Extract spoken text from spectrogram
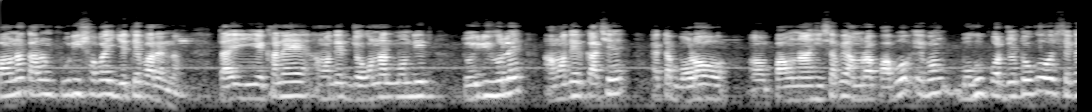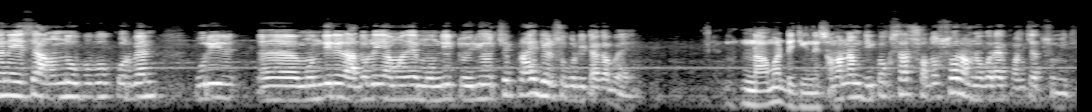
পাওনা, কারণ পুরী সবাই যেতে পারেন না। তাই এখানে আমাদের জগন্নাথ মন্দির তৈরি হলে আমাদের কাছে একটা বড় পাওনা হিসাবে আমরা পাবো এবং বহু পর্যটকও সেখানে এসে আনন্দ উপভোগ করবেন। পুরীর মন্দিরের আদলেই আমাদের মন্দির তৈরি হচ্ছে প্রায় দেড়শো কোটি টাকা ব্যয়। নাম আর ডেজিগনেশন আমার নাম দীপক স্যার সদস্য রামনগর এক পঞ্চায়েত সমিতি।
